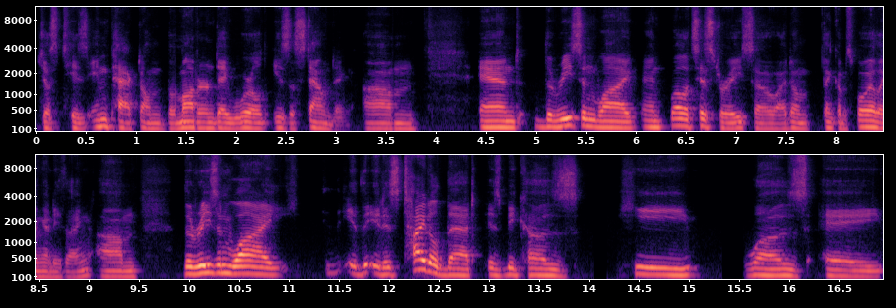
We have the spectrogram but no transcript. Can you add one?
just his impact on the modern day world is astounding. Um, and the reason why, and well, it's history, so I don't think I'm spoiling anything. Um, the reason why it, it is titled that is because he was a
